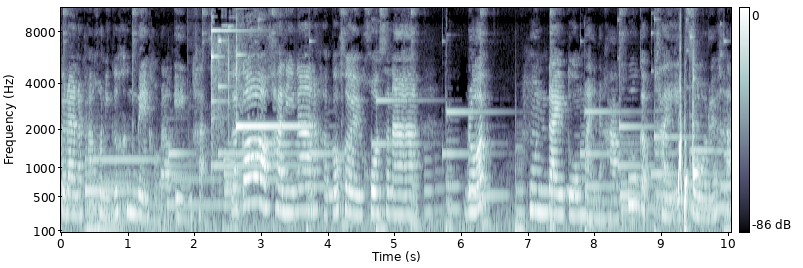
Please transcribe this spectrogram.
ก็ได้นะคะ คนนี้ก็คือเมนของเราเองค่ะ แล้วก็คารีนานะคะก็เคยโฆษณารถฮุนไดตัวใหม่นะคะ คู่กับไคเอฟโซด้วยค่ะ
